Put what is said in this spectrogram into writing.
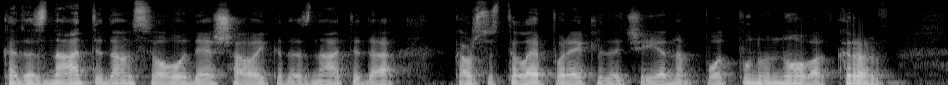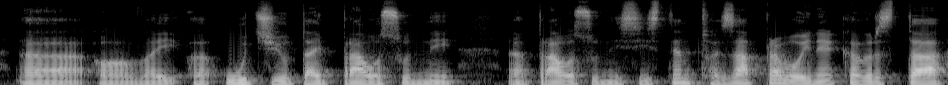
kada znate da vam se ovo dešava i kada znate da, kao što ste lepo rekli, da će jedna potpuno nova krv ovaj, ući u taj pravosudni, pravosudni sistem. To je zapravo i neka vrsta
